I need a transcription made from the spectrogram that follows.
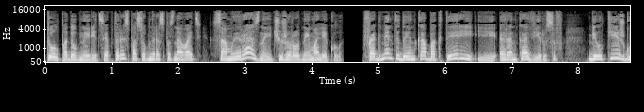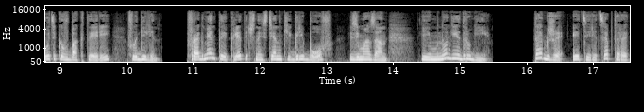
тол-подобные рецепторы способны распознавать самые разные чужеродные молекулы. Фрагменты ДНК бактерий и РНК вирусов, белки жгутиков бактерий, флагелин, фрагменты клеточной стенки грибов, зимазан и многие другие. Также эти рецепторы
